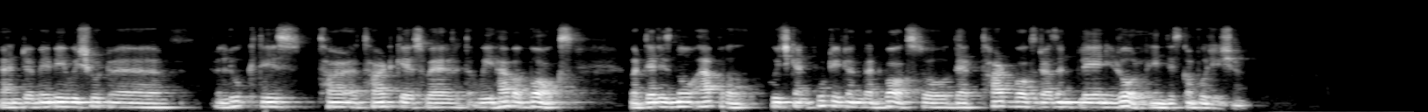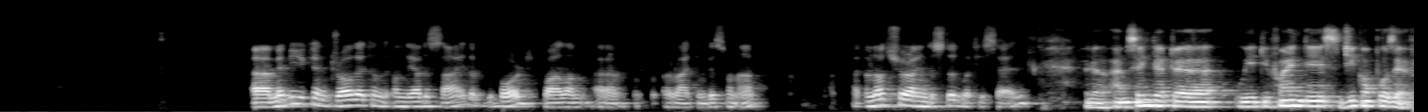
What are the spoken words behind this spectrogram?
And uh, maybe we should uh, look this third, third case where we have a box, but there is no apple which can put it in that box. So that third box doesn't play any role in this composition. Uh, maybe you can draw that on, on the other side of the board while I'm uh, writing this one up. I'm not sure I understood what you said. Uh, I'm saying that uh, we define this G compose F,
